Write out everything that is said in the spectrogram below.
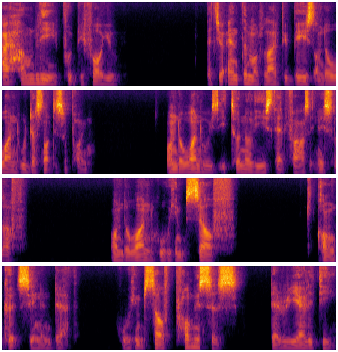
I humbly put before you that your anthem of life be based on the one who does not disappoint, on the one who is eternally steadfast in his love, on the one who himself conquered sin and death, who himself promises that reality,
